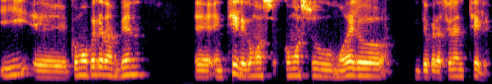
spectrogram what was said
y eh, cómo opera también en Chile, cómo, cómo es su modelo de operación en Chile.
